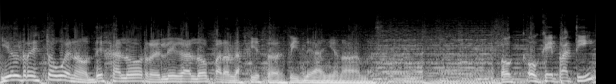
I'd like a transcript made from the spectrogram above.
Y el resto, bueno, déjalo, relégalo para las fiestas de fin de año nada más. Ok, Pati.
